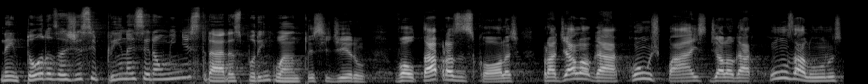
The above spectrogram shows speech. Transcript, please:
nem todas as disciplinas serão ministradas por enquanto. Decidiram voltar para as escolas escolas para dialogar com os pais, dialogar com os alunos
